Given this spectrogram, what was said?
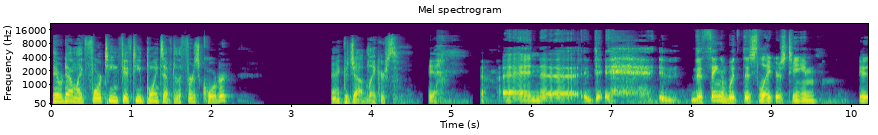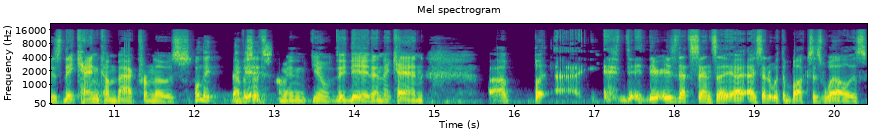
they were down like 14, 15 points after the first quarter. Yeah, good job, Lakers. Yeah. And uh, the, the thing with this Lakers team is they can come back from those Well, they, they did. I mean, you know, they did and they can. Uh, but uh, there is that sense. I, I- said it with the Bucks as well. Is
